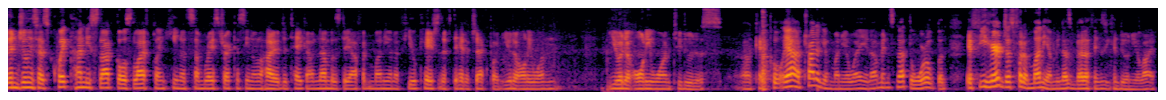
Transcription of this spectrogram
then Julian says, "Quick honey slot goes live playing Keno at some racetrack casino in Ohio to take out numbers. They offered money on a few occasions if they hit a jackpot. You're the only one. You're the only one to do this. Okay, cool. Yeah, I try to give money away. You know, I mean, it's not the world, but if you're here just for the money, I mean, there's better things you can do in your life.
